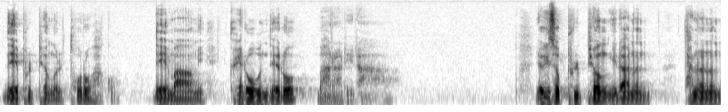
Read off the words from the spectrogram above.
내 불평을 토로하고 내 마음이 괴로운 대로 말하리라. 여기서 불평이라는 단어는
